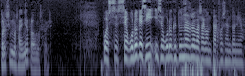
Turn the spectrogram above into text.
próximos años lo vamos a ver. Pues seguro que sí, y seguro que tú nos lo vas a contar, José Antonio.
